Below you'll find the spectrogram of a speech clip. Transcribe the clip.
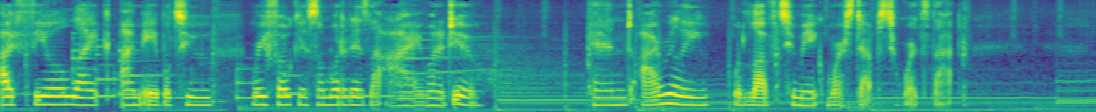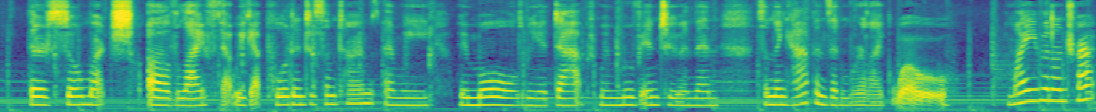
I feel like I'm able to refocus on what it is that I want to do. And I really would love to make more steps towards that. There's so much of life that we get pulled into sometimes and we we mold, we adapt, we move into and then something happens and we're like, "Whoa, am I even on track?"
